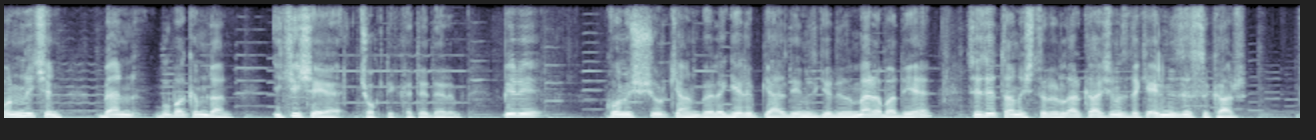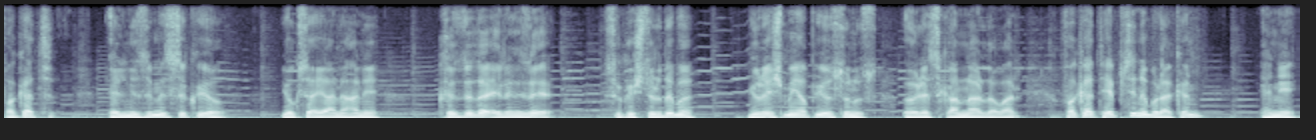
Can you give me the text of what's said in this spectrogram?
Onun için ben bu bakımdan iki şeye çok dikkat ederim. Biri konuşurken böyle gelip geldiğiniz girdiğiniz merhaba diye sizi tanıştırırlar. Karşınızdaki elinizi sıkar. Fakat elinizi mi sıkıyor? Yoksa yani hani kızı da elinizi sıkıştırdı mı? Güreş mi yapıyorsunuz? Öyle sıkanlar da var. Fakat hepsini bırakın. Yani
